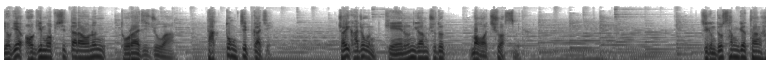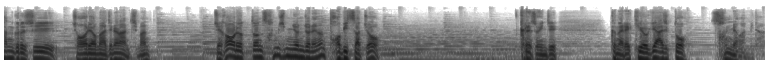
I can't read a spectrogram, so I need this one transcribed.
여기에 어김없이 따라오는 도라지주와 닭똥집까지 저희 가족은 개눈 감추듯 먹어치웠습니다. 지금도 삼계탕 한 그릇이 저렴하지는 않지만 제가 어렸던 30년 전에는 더 비쌌죠. 그래서인지 그날의 기억이 아직도 선명합니다.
